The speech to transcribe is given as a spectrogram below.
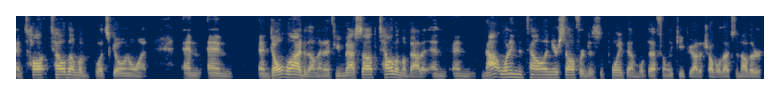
and talk, tell them what's going on and, and, and don't lie to them. And if you mess up, tell them about it. And, and not wanting to tell on yourself or disappoint them will definitely keep you out of trouble. That's another,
